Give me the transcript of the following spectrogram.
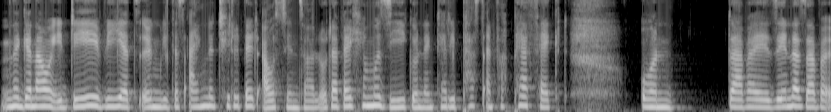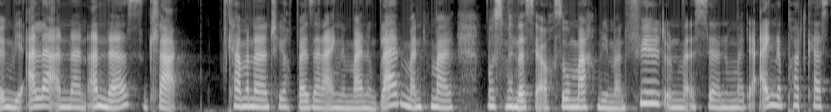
eine genaue Idee, wie jetzt irgendwie das eigene Titelbild aussehen soll oder welche Musik und denkt, ja, die passt einfach perfekt. Und dabei sehen das aber irgendwie alle anderen anders. Klar, kann man dann natürlich auch bei seiner eigenen Meinung bleiben. Manchmal muss man das ja auch so machen, wie man fühlt und man ist ja nun mal der eigene Podcast.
